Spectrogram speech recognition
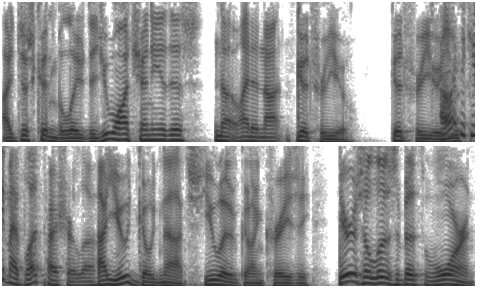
I just couldn't believe. Did you watch any of this? No, I did not. Good for you. Good for you. I like You- to keep my blood pressure low. uh, you would go nuts. You would have gone crazy. Here's Elizabeth Warren.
